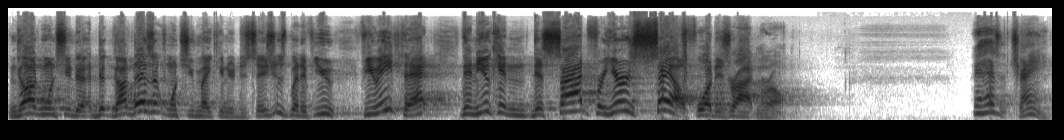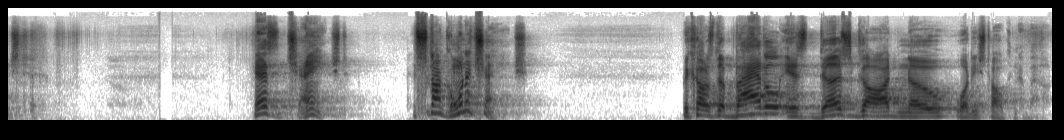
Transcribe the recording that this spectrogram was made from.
And God wants you to. God doesn't want you making your decisions, but if you if you eat that, then you can decide for yourself what is right and wrong. It hasn't changed. It hasn't changed. It's not going to change. Because the battle is does God know what he's talking about?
